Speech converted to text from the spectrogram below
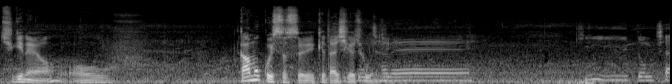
죽이네요. 어우 까먹고 있었어요. 이렇게 날씨가 좋은지. 기똥차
